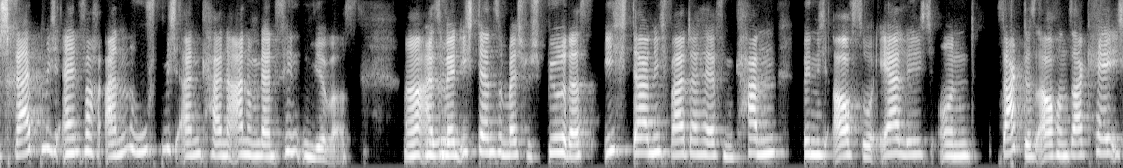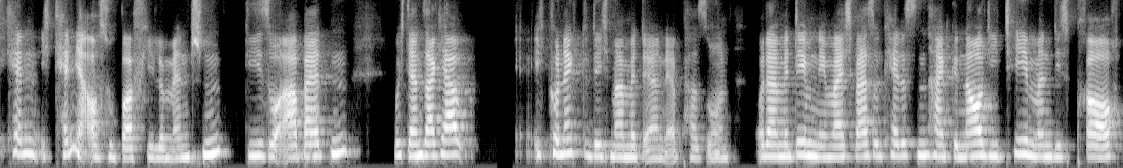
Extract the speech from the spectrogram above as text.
schreibt mich einfach an, ruft mich an, keine Ahnung, dann finden wir was. Ja, also mhm. wenn ich dann zum Beispiel spüre, dass ich da nicht weiterhelfen kann, bin ich auch so ehrlich und sage das auch und sage, hey, ich kenne ich kenn ja auch super viele Menschen, die so arbeiten, wo ich dann sage, ja, ich connecte dich mal mit der und der Person oder mit dem nehmen, weil ich weiß, okay, das sind halt genau die Themen, die es braucht.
